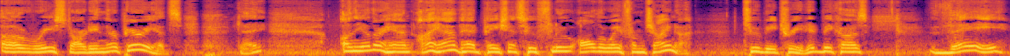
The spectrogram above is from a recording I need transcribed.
of restarting their periods. Okay. On the other hand, I have had patients who flew all the way from China to be treated because they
